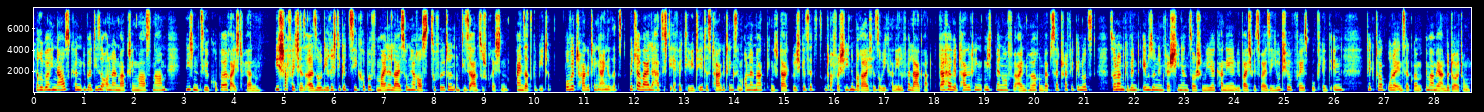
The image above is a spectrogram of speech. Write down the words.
Darüber hinaus können über diese Online-Marketing-Maßnahmen Nischenzielgruppe erreicht werden. Wie schaffe ich es also, die richtige Zielgruppe für meine Leistung herauszufiltern und diese anzusprechen? Einsatzgebiete. Wo wird Targeting eingesetzt? Mittlerweile hat sich die Effektivität des Targetings im Online-Marketing stark durchgesetzt und auf verschiedene Bereiche sowie Kanäle verlagert. Daher wird Targeting nicht mehr nur für einen höheren Website-Traffic genutzt, sondern gewinnt ebenso in den verschiedenen Social-Media-Kanälen wie beispielsweise YouTube, Facebook, LinkedIn, TikTok oder Instagram immer mehr an Bedeutung.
